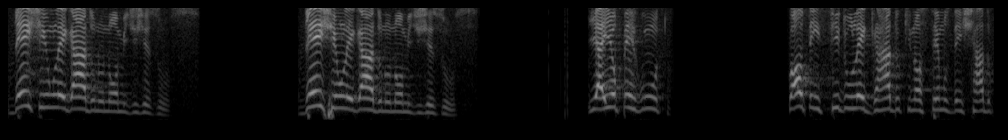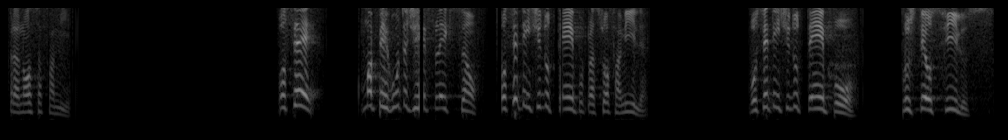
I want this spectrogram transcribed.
Deixem um legado no nome de Jesus. Deixem um legado no nome de Jesus. E aí eu pergunto: qual tem sido o legado que nós temos deixado para a nossa família? Você, uma pergunta de reflexão: você tem tido tempo para a sua família? Você tem tido tempo para os teus filhos?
